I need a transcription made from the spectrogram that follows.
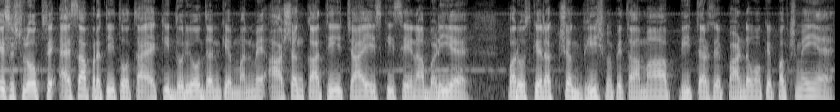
इस श्लोक से ऐसा प्रतीत होता है कि दुर्योधन के मन में आशंका थी, चाहे इसकी सेना बड़ी है, पर उसके रक्षक भीष्म पितामह भीतर से पांडवों के पक्ष में ही है।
